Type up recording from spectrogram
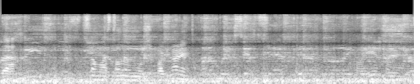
да. Самое основное мы уже погнали. Поехали.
